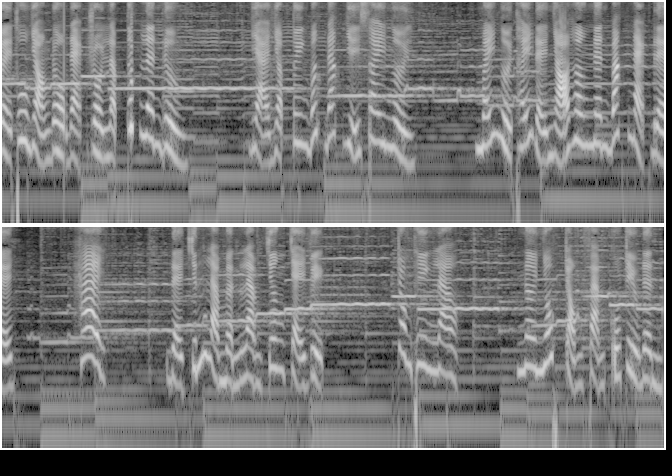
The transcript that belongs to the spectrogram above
về thu dọn đồ đạc rồi lập tức lên đường. Dạ dập tuyên bất đắc dĩ xoay người Mấy người thấy đệ nhỏ hơn nên bắt nạt đệ Hai Đệ chính là mệnh làm chân chạy việc trong thiên lao Nơi nhốt trọng phạm của triều đình.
